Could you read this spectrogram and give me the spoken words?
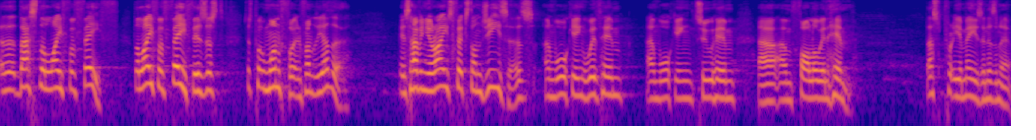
Uh, that's the life of faith. The life of faith is just, just putting one foot in front of the other. It's having your eyes fixed on Jesus and walking with him and walking to him uh, and following him. That's pretty amazing, isn't it?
